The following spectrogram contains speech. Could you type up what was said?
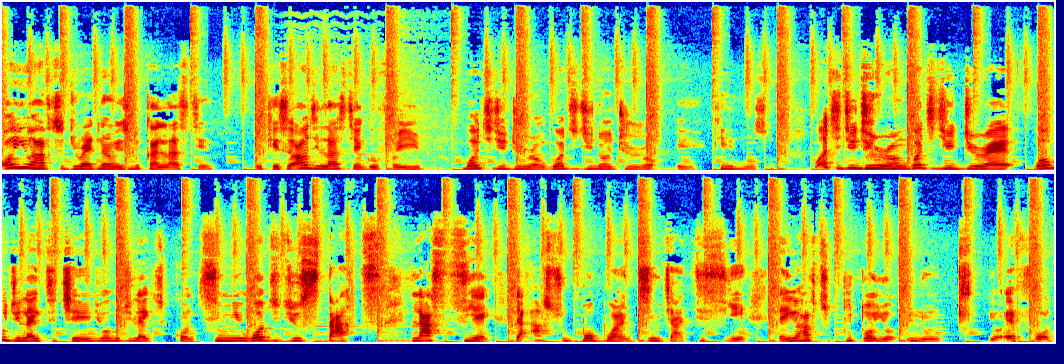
All you have to do right now is look at last year. Okay, so how did last year go for you? What did you do wrong? What did you not do wrong? Eh, what did you do wrong? What did you do right? What would you like to change? What would you like to continue? What did you start last year that has to bubble and ginger this year? That you have to put all your, you know, your effort,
